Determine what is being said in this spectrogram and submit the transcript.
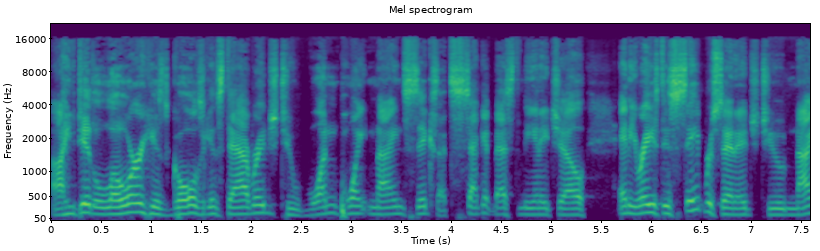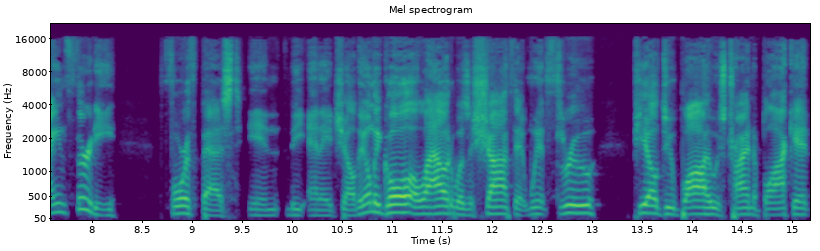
Uh, he did lower his goals against average to 1.96. That's second best in the NHL. And he raised his save percentage to 930, fourth best in the NHL. The only goal allowed was a shot that went through PL Dubois, who was trying to block it.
